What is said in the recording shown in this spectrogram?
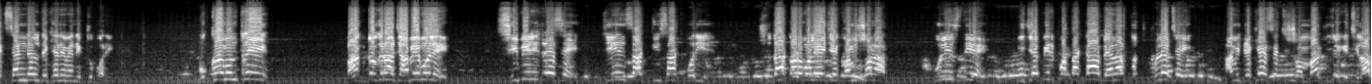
এক স্যান্ডেল দেখে নেবেন একটু পরে। মুখ্যমন্ত্রী বাগডোগরা যাবে বলে সিভিল ড্রেসে জিন্স আর টি শার্ট পরিয়ে সুধাকর বলে যে কমিশনার পুলিশ দিয়ে বিজেপির পতাকা ব্যানার তো খুলেছেই। আমি দেখে এসেছি, সোমবার নিজে গেছিলাম।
